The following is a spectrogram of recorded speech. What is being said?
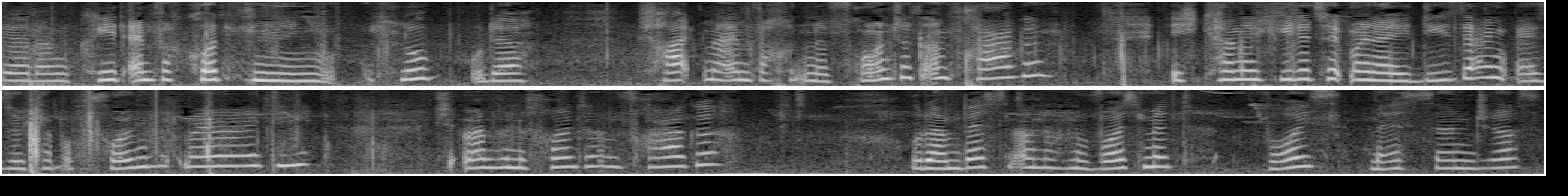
Ja, dann geht einfach kurz in den Club oder schreibt mir einfach eine Freundschaftsanfrage. Ich kann euch jederzeit meine ID sagen. Also ich habe auch Folgen mit meiner ID. Ich habe einfach eine Freundschaftsanfrage. Oder am besten auch noch eine Voice, mit, Voice Messengers.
